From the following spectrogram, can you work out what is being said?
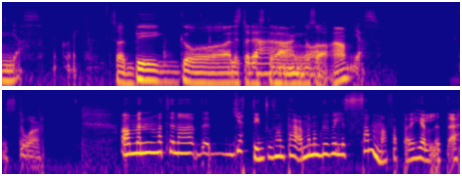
mm. yes, det är korrekt. Så bygg och restaurang lite restaurang och, så? Ja. Yes. Förstår. Ja men Martina, jätteintressant det här, men om du ville sammanfatta det hela lite.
